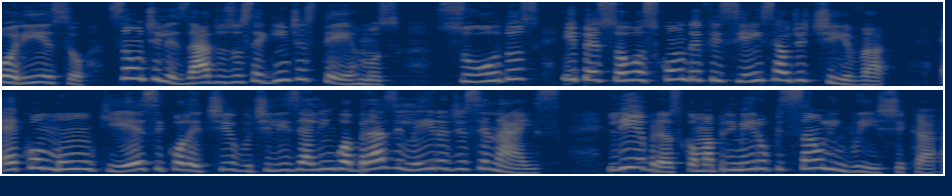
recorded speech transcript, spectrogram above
Por isso, são utilizados os seguintes termos: surdos e pessoas com deficiência auditiva. É comum que esse coletivo utilize a língua brasileira de sinais, Libras como a primeira opção linguística.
